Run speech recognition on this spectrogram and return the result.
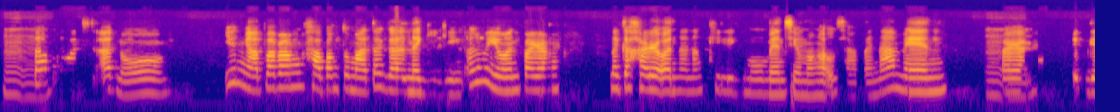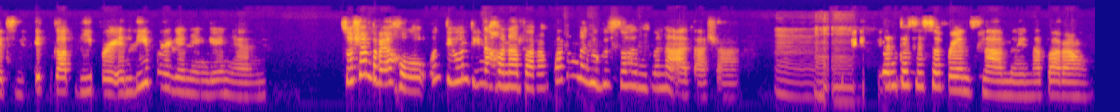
Mm-mm. Tapos, ano, yun nga, parang habang tumatagal, nagiging, alam mo yun, parang nagkakaroon na ng kilig moments yung mga usapan namin Mm-mm. parang it gets it got deeper and deeper ganyan ganyan so syempre ako unti-unti na ako na parang parang nagugustuhan ko na ata siya Mm-mm. Mm-mm. yan kasi sa friends namin na parang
